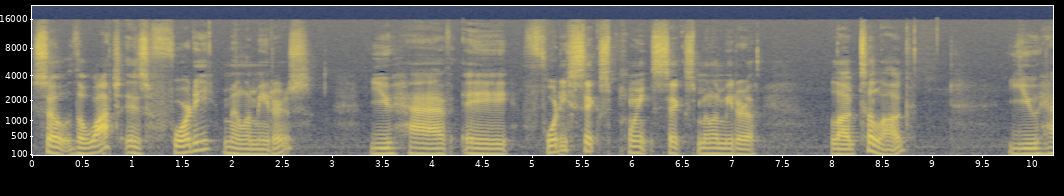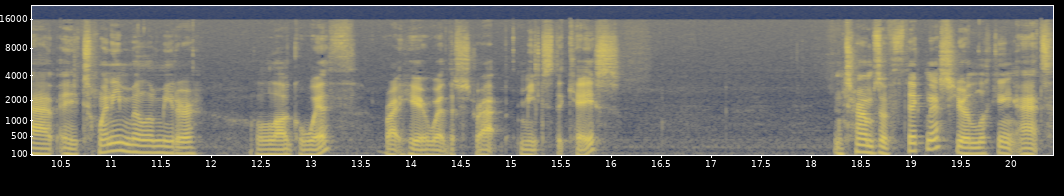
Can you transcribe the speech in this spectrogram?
So the watch is 40 millimeters. You have a 46.6 millimeter lug to lug. You have a 20 millimeter lug width right here where the strap meets the case. In terms of thickness, you're looking at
